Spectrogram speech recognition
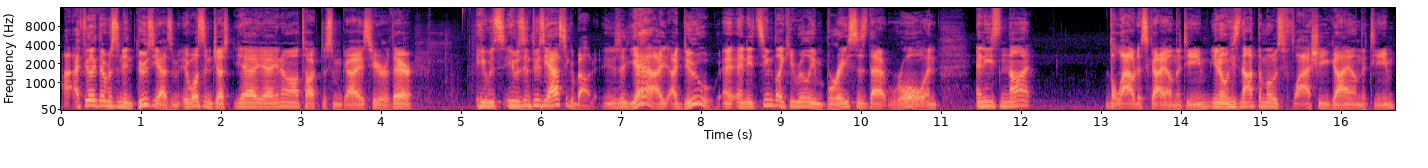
I feel like there was an enthusiasm. It wasn't just, yeah, yeah, you know, I'll talk to some guys here or there. He was he was enthusiastic about it. He said, yeah, I, I do, and, and it seemed like he really embraces that role. And and he's not the loudest guy on the team. You know, he's not the most flashy guy on the team.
